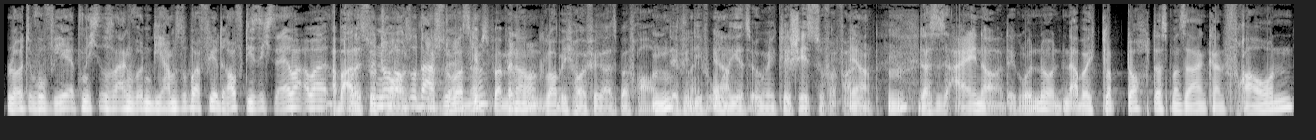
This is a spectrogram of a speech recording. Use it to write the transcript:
Leute, wo wir jetzt nicht so sagen würden, die haben super viel drauf, die sich selber aber, aber alles so trauen. So darstellen. Sowas ne? gibt es bei Männern, genau. glaube ich, häufiger als bei Frauen. Mhm, Definitiv, ohne ja. jetzt irgendwie Klischees zu verfallen. Ja. Mhm. Das ist einer der Gründe. Und, aber ich glaube doch, dass man sagen kann, Frauen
